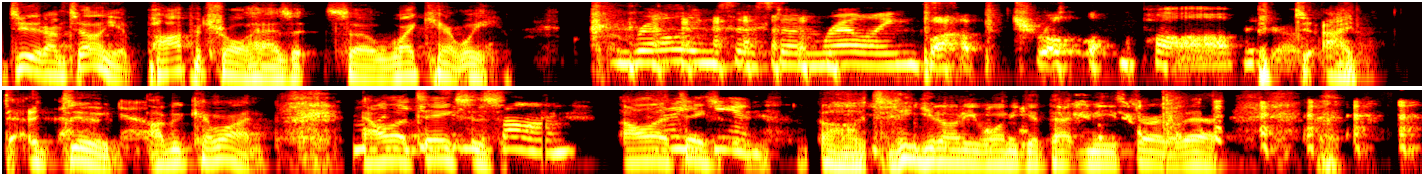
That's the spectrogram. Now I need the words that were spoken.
dude, I'm telling you, Paw Patrol has it, so why can't we? Railing system, railing. Paw Patrol. Paw Patrol. D- I, d- dude. I mean, come on. Come on, all you it takes is song. all No, it takes. can't. Oh, you don't even want to get that knee started there.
